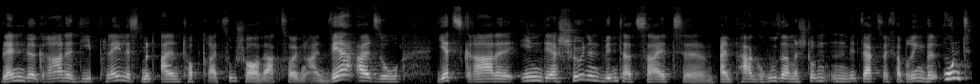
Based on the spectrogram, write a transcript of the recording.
blenden wir gerade die Playlist mit allen Top 3 Zuschauerwerkzeugen ein. Wer also jetzt gerade in der schönen Winterzeit äh, ein paar geruhsame Stunden mit Werkzeug verbringen will und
